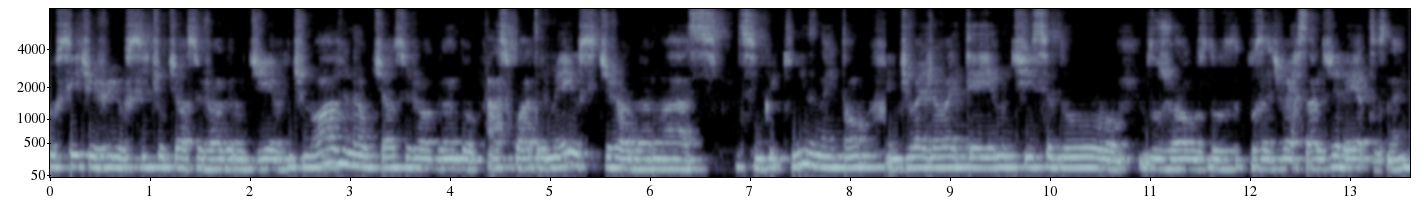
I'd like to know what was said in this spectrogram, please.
o City, o City e o Chelsea joga no dia 29, né? O Chelsea jogando às 4h30, o City jogando às 5 e 15, né? Então a gente vai, já vai ter aí a notícia do, dos jogos dos, dos adversários diretos, né?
